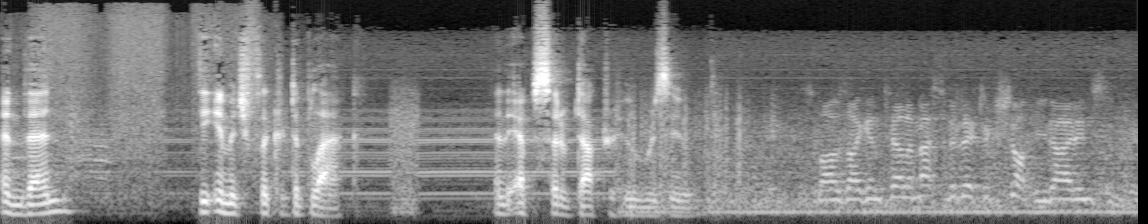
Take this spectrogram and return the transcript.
And then, the image flickered to black, and the episode of Doctor Who resumed. As far as I can tell, a massive electric shock. He died instantly.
